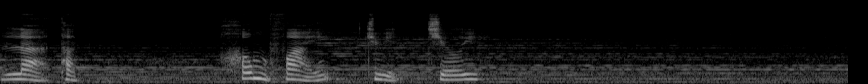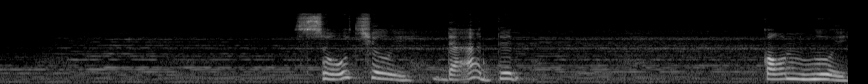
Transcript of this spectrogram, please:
là thật, không phải chuyện chơi. Số trời đã định, con người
